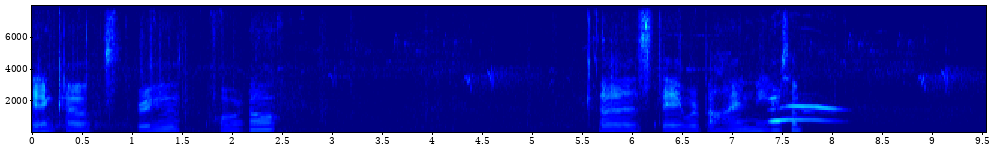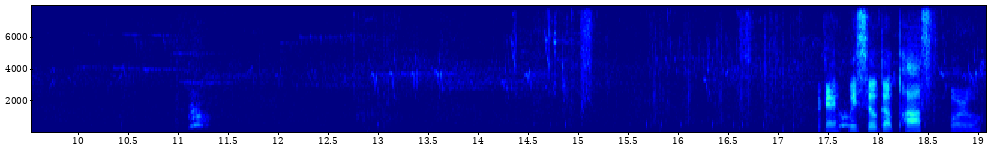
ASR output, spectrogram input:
Didn't go through portal. Because they were behind me or something? Okay, we still got past the portal.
